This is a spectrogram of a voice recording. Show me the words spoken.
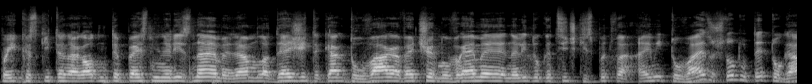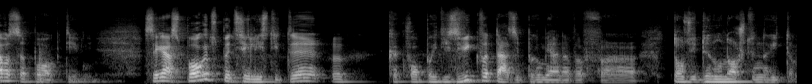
приказките, народните песни, нали, знаеме, да, младежите как довара вечерно време, нали, докато всички спят. Това. Ами това е защото те тогава са по-активни. Сега, според специалистите, какво предизвиква тази промяна в а, този денонощен ритъм.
